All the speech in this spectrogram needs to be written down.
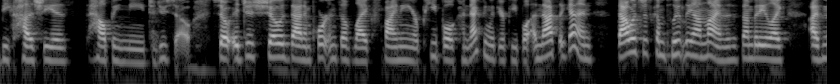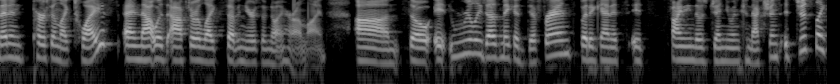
because she is helping me to do so so it just shows that importance of like finding your people connecting with your people and that's again that was just completely online this is somebody like i've met in person like twice and that was after like seven years of knowing her online um so it really does make a difference but again it's it's finding those genuine connections it's just like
